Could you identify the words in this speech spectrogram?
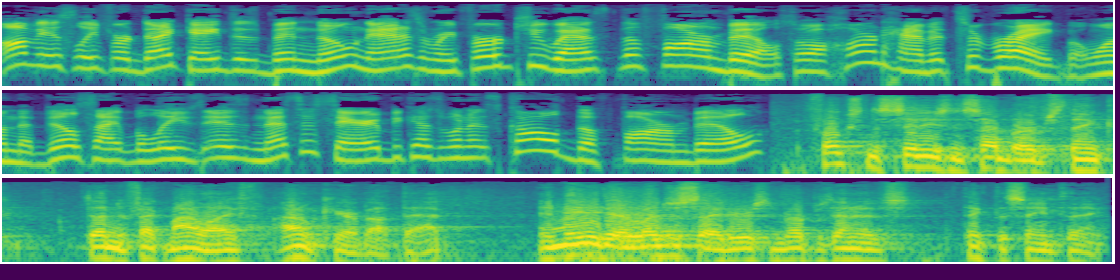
Obviously, for decades, it's been known as and referred to as the Farm Bill, so a hard habit to break, but one that Vilsack believes is necessary because when it's called the Farm Bill, folks in the cities and suburbs think doesn't affect my life. I don't care about that. And maybe their legislators and representatives think the same thing.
